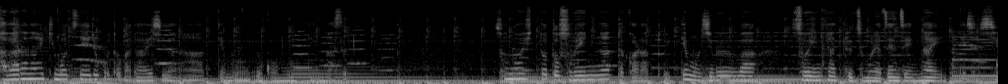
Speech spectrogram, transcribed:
変わらない気持ちでいることが大事だなってもよく思っています。その人と疎遠になったからといっても自分は疎遠になってるつもりは全然ないですし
